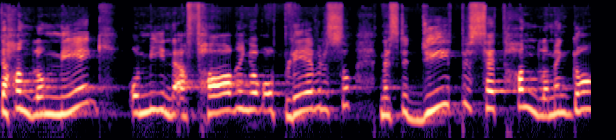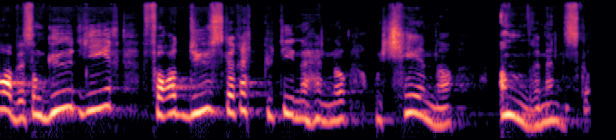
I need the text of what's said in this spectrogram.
Det handler om meg og mine erfaringer og opplevelser, mens det dypest sett handler om en gave som Gud gir for at du skal rekke ut dine hender og tjene andre mennesker.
